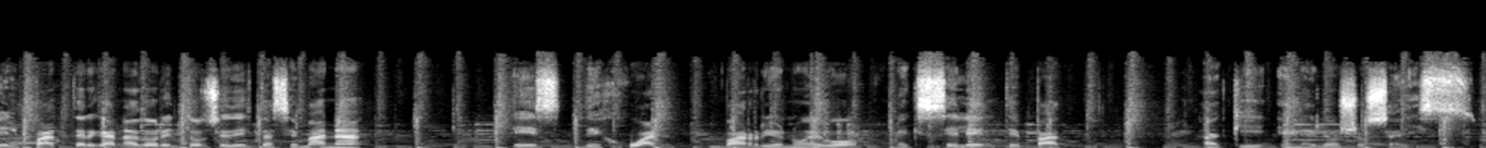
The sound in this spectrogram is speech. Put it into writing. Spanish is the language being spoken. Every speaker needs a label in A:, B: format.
A: El pater ganador entonces de esta semana es de Juan Barrio Nuevo. Excelente pat aquí en el hoyo 6.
